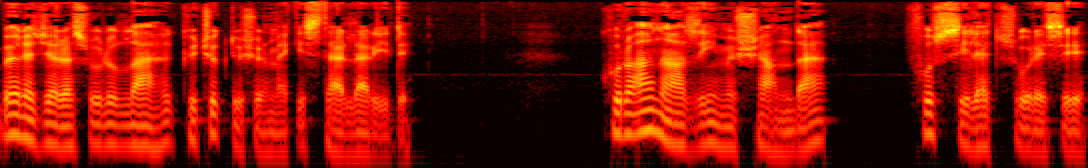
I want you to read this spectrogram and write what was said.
Böylece Resulullah'ı küçük düşürmek isterler idi. Kur'an-ı Azimüşşan'da Fussilet suresi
